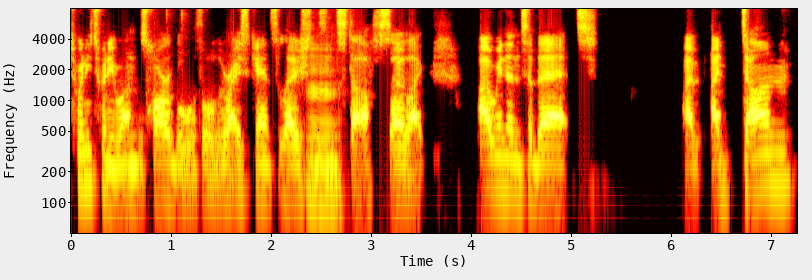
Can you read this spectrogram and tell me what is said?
2021 was horrible with all the race cancellations Mm. and stuff. So, like, I went into that. I, I'd done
